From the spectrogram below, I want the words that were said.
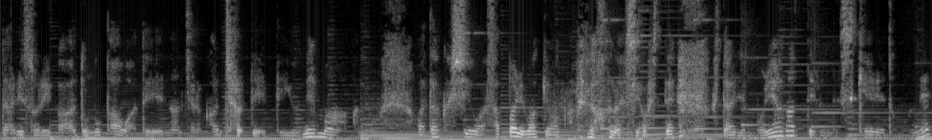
誰それがどのパワーでなんちゃらかんちゃらでっていうねまああの私はさっぱりわけわかめの話をして 2人で盛り上がってるんですけれどもね。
